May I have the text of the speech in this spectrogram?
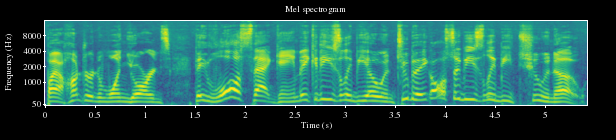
by 101 yards. They lost that game. They could easily be 0 2, but they could also easily be 2 0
